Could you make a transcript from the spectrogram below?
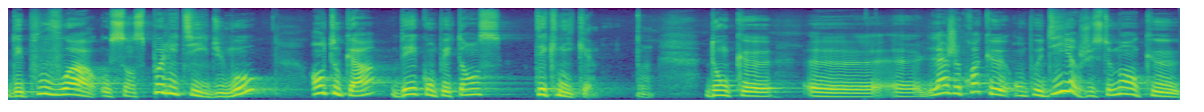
des pouvoirs au sens politique du mot, en tout cas des compétences techniques. Donc euh, euh, là, je crois qu'on peut dire justement que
